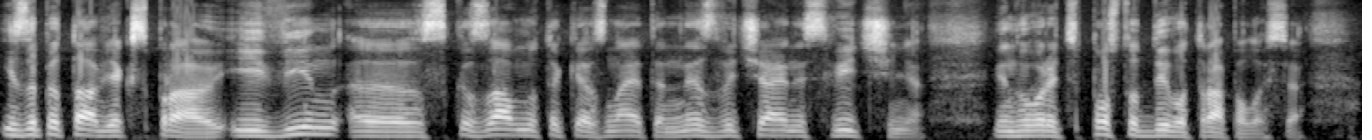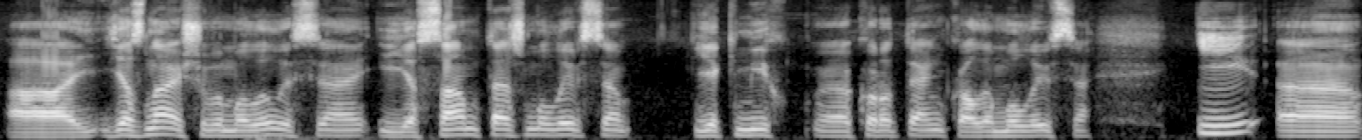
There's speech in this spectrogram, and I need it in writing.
і запитав, як справи. І він е, сказав: ну таке, знаєте, незвичайне свідчення. Він говорить, просто диво трапилося. А я знаю, що ви молилися, і я сам теж молився, як міг е, коротенько, але молився. І е,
